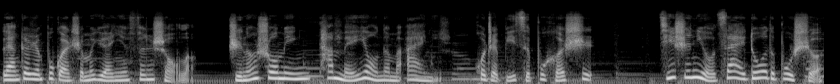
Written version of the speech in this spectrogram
两个人不管什么原因分手了，只能说明他没有那么爱你，或者彼此不合适。即使你有再多的不舍，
